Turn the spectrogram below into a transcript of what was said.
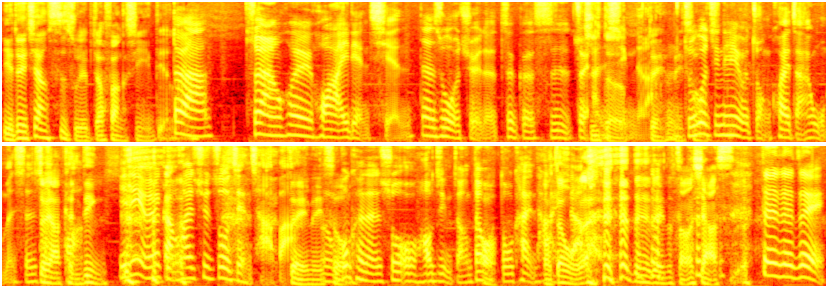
也对，这样饲主也比较放心一点。对啊。虽然会花一点钱，但是我觉得这个是最安心的啦。对，没错。如果今天有肿块长在我们身上，对啊，肯定一定也会赶快去做检查吧。对，没错。不可能说哦，好紧张，但我多看他一下。对对对，早要吓死了。对对对，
